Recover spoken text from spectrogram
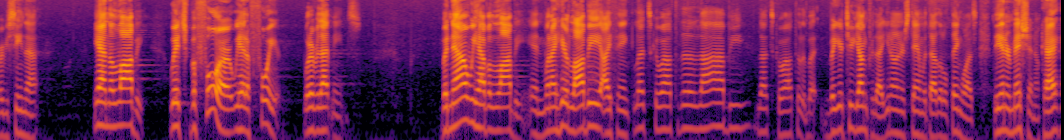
Where have you seen that? Yeah, in the lobby, which before we had a foyer, whatever that means. But now we have a lobby. And when I hear lobby, I think, let's go out to the lobby. Let's go out to the. But, but you're too young for that. You don't understand what that little thing was. The intermission, okay?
